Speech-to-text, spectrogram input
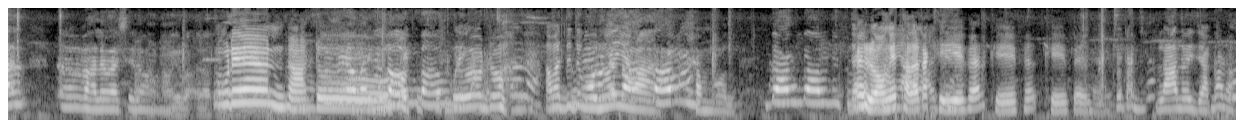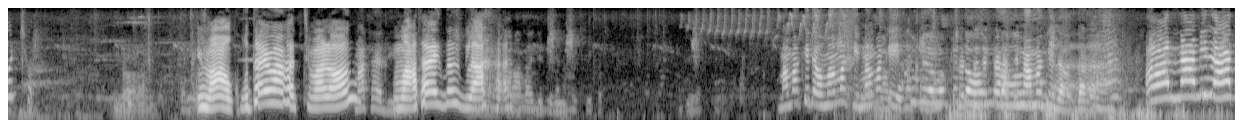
ভালোবাসে রং আমাকে রা- রাতে ওরে নাটক। আমার দিদি বোনই আমার সম্বল। রঙের থালাটা খেয়ে ফেল খেয়ে ফেল খেয়ে ফেল। লাল হয়ে যাক। মা কোথায় মা খাচ্ছে? মা রং? মাথায় মাথা একদম গ্লাস মামাকে দাও মামাকে মামাকে। ছোট্ট ছোট্ট হাতে মামাকে দাও দাঁড়া। আর না আমি রাত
